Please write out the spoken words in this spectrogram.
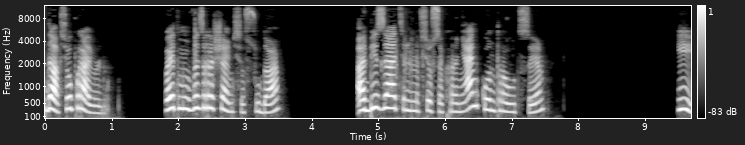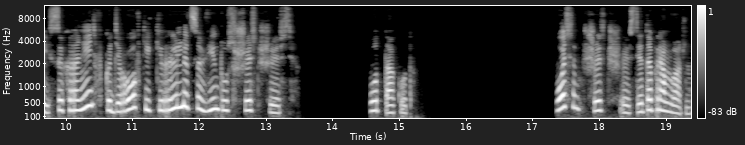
Да, все правильно. Поэтому возвращаемся сюда. Обязательно все сохраняем. Ctrl-C. И сохранить в кодировке кириллица Windows 6.6. Вот так вот. 8.6.6. Это прям важно.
